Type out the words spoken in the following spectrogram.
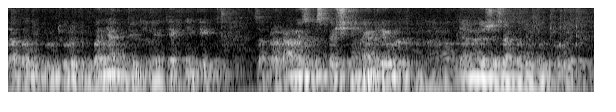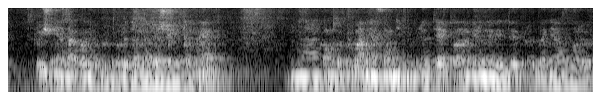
закладів культури, придбання комп'ютерної техніки за програмою забезпечення меблів е, для мережі закладів культури, підключення закладів культури до мережі інтернет, е, комплектування фондів бібліотек, планомірний відбір придбання творів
